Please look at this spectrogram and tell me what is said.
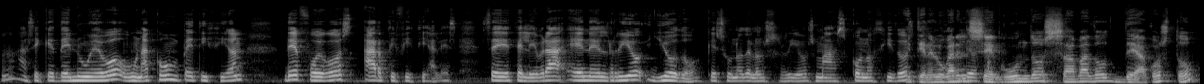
¿no? Así que de nuevo una competición de fuegos artificiales. Se celebra en el río Yodo, que es uno de los ríos más conocidos. Y tiene lugar el segundo sábado de agosto.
